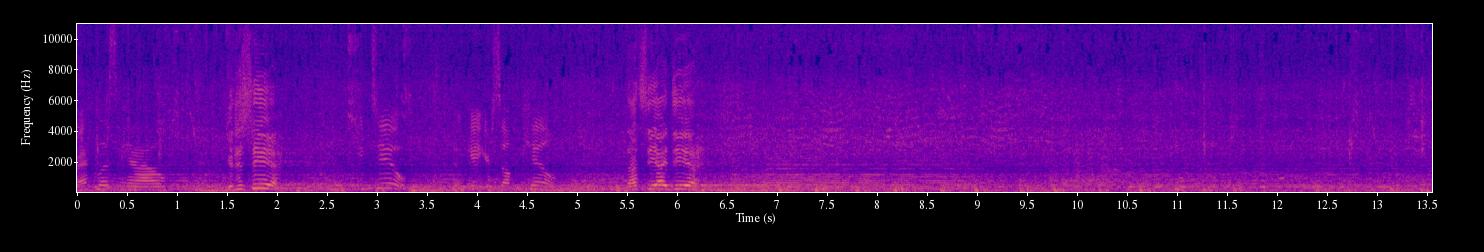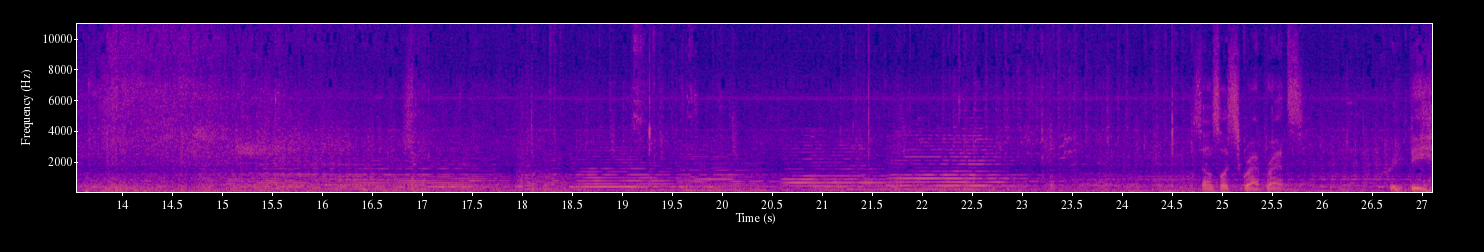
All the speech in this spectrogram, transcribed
Reckless Cal. Good to see you. You too. Don't get yourself killed. That's the idea. Sounds like scrap rats. Creepy.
